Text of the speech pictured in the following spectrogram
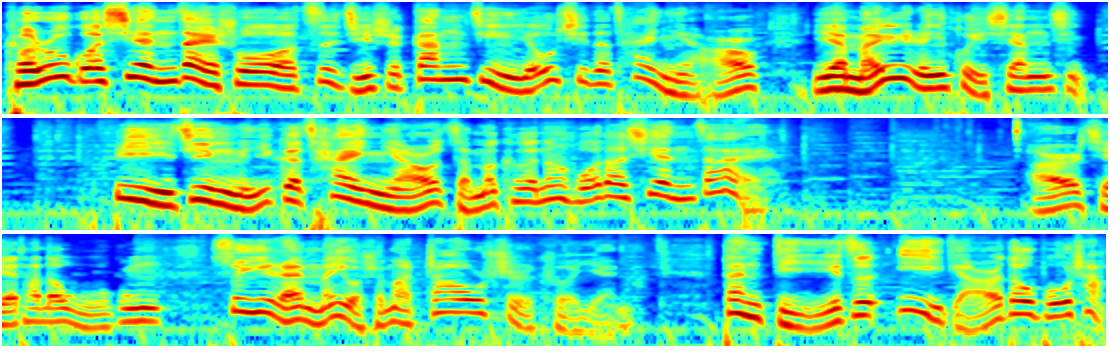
可如果现在说自己是刚进游戏的菜鸟，也没人会相信。毕竟一个菜鸟怎么可能活到现在？而且他的武功虽然没有什么招式可言，但底子一点都不差。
